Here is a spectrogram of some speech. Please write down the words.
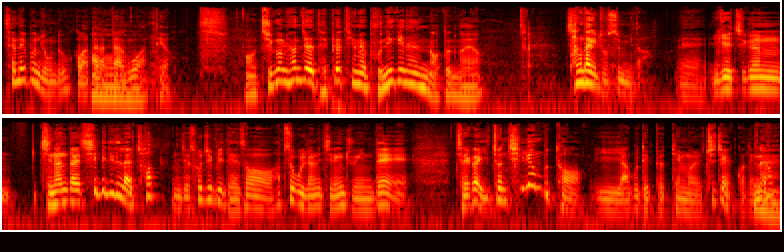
세네 번 정도 왔다 갔다 어. 한것 같아요. 어, 지금 현재 대표팀의 분위기는 어떤가요? 상당히 좋습니다. 네, 이게 지금 지난달 11일 날 첫 이제 소집이 돼서 합숙 훈련을 진행 중인데 제가 2007년부터 이 야구 대표팀을 취재했거든요. 네.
